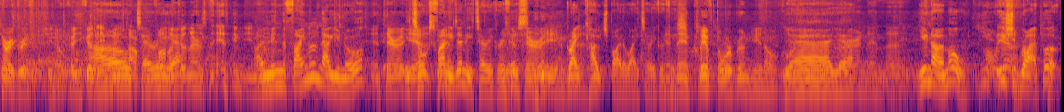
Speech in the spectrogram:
Terry Griffiths. You know, because you couldn't. Oh, Terry, phone, yeah. I couldn't understand him. You know? I'm in the final now, you know. and Terry, He yeah, talks funny, yeah. doesn't he, Terry Griffiths? Terry and, Great uh, coach, by the way, Terry Griffiths. And then Cliff Thorburn, you know. Yeah, yeah. And then, uh, you know them all. You, Oh, you should write a book.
